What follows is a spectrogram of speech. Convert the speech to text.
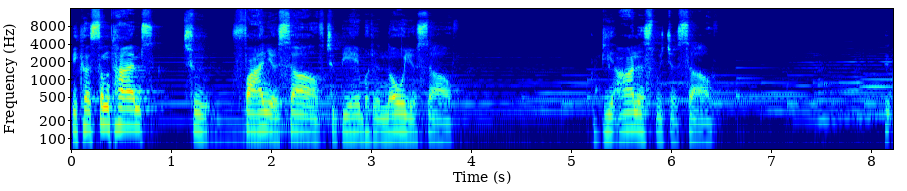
Because sometimes to find yourself, to be able to know yourself, be honest with yourself, it,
